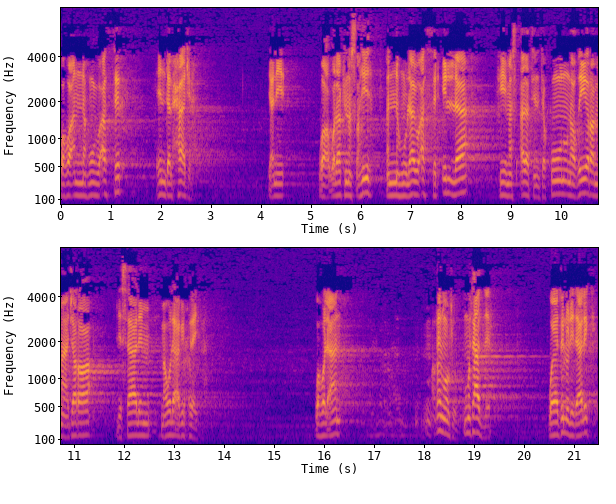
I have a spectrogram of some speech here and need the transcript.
وهو أنه يؤثر عند الحاجة. يعني ولكن الصحيح أنه لا يؤثر إلا في مسألة تكون نظير ما جرى لسالم مولى أبي حذيفة. وهو الآن غير موجود متعذر. ويدل لذلك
